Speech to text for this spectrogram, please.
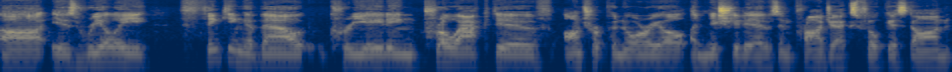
uh, is really thinking about creating proactive entrepreneurial initiatives and projects focused on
